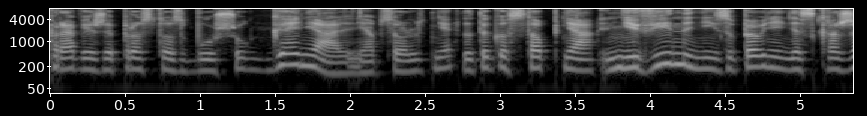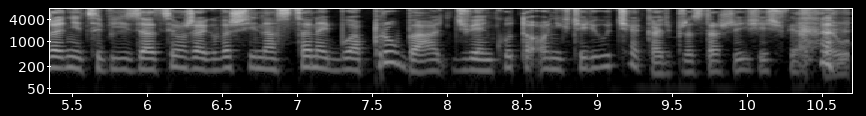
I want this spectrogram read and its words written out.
prawie, że prosto z buszu, genialnie, absolutnie, do tego stopnia niewinni, zupełnie nieskażeni cywilizacją, że jak weszli na scenę i była próba dźwięku, to oni chcieli uciekać, przestraszyli się świateł.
